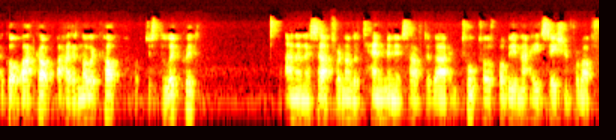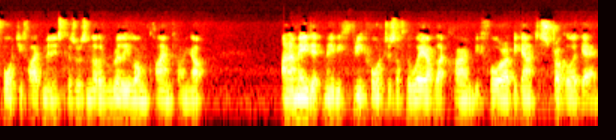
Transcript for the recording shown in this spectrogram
I got back up. I had another cup of just the liquid, and then I sat for another 10 minutes after that. In total, I was probably in that aid station for about 45 minutes because there was another really long climb coming up. And I made it maybe three quarters of the way up that climb before I began to struggle again.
